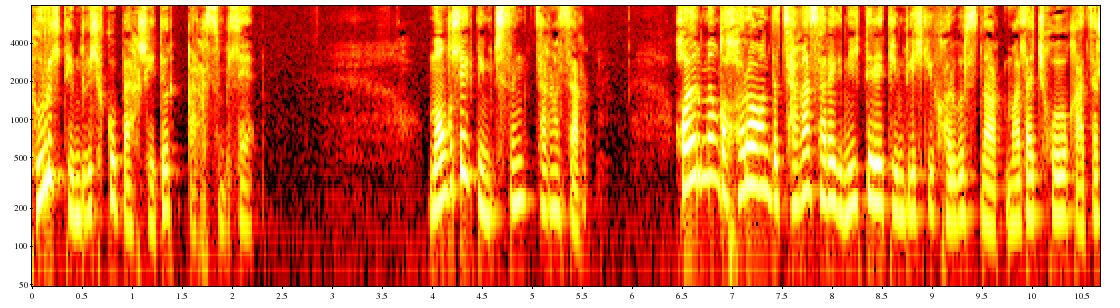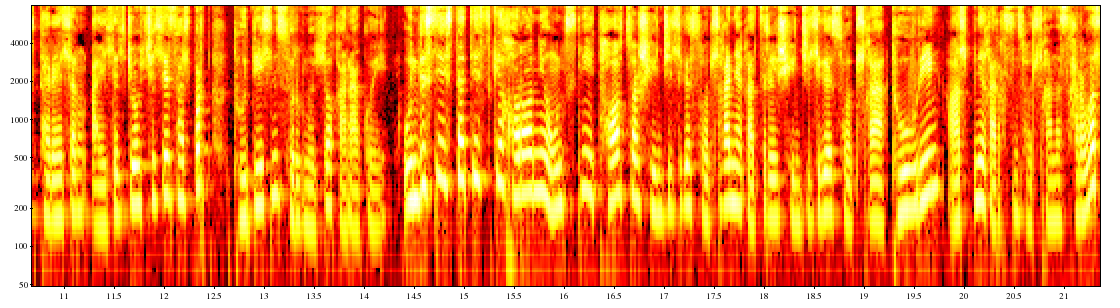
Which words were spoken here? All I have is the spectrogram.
төрөл тэмдэглэхгүй байх шийдвэр гаргасан билээ. Монголыг дэмжсэн цагаан сар 2020 онд цагаан сарыг нийтээрээ тэмдэглэхийг хориглосноор мал аж ахуй, газар тариалан, аялал жуулчлалын салбарт төдийлөн сөрөг нөлөө гараагүй. Үндэсний статистикийн хорооны үндэсний тооцоо шинжилгээ судалгааны газрын шинжилгээ судалгаа төврийн албаны гаргасан судалгаанаас харвал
